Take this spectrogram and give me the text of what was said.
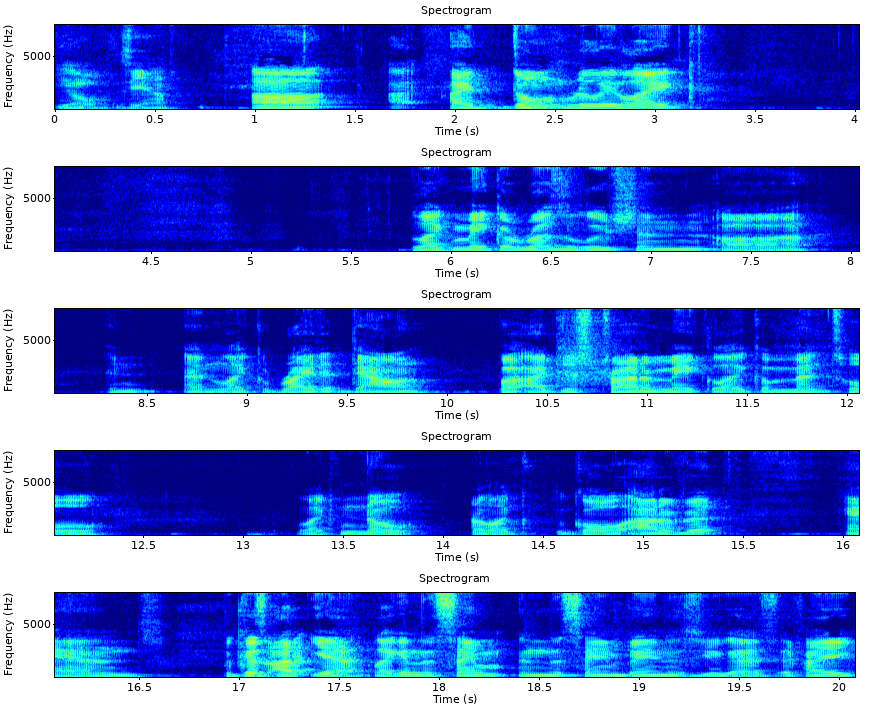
Yo, yeah. Uh, I, I don't really like like make a resolution uh and and like write it down, but I just try to make like a mental like note or like goal out of it, and because I yeah like in the same in the same vein as you guys, if I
